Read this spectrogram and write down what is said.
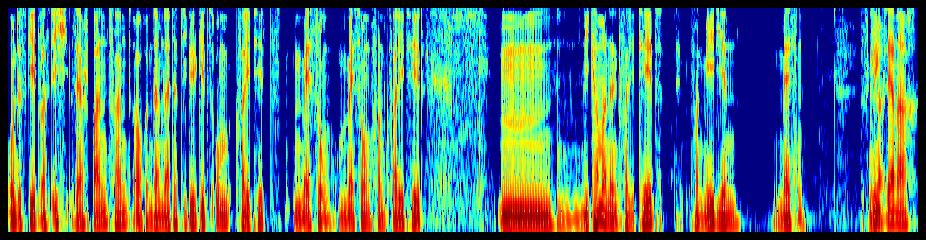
und es geht, was ich sehr spannend fand, auch in deinem Leitartikel geht es um Qualitätsmessung, um Messung von Qualität. mh, wie kann man denn Qualität von Medien messen? Das klingt Na- sehr nach,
